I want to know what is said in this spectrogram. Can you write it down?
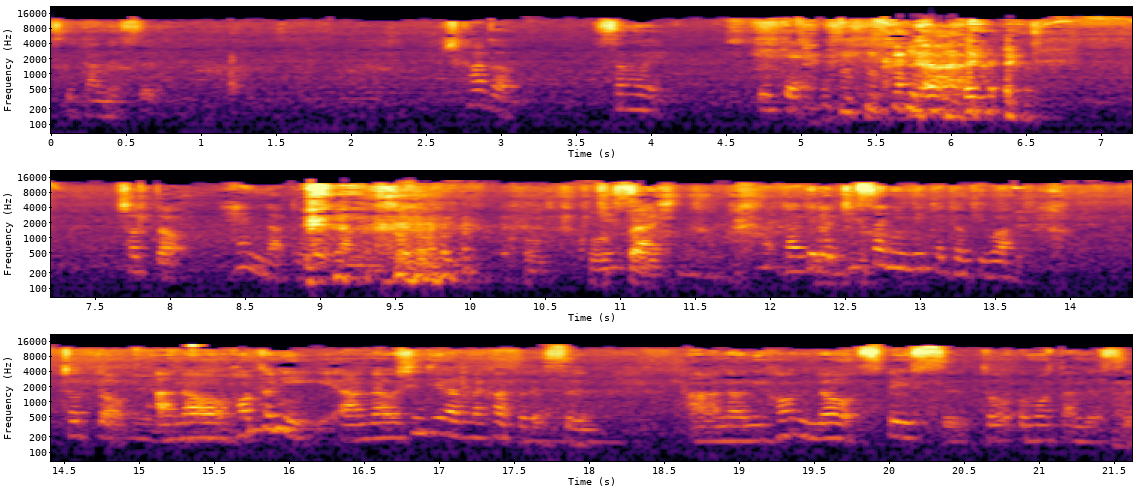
作ったんです。シカゴ寒い池。ちょっと変だと思ったんですこうしたりしてだけど実際に見た時はちょっとあの本当にあの信じられなかったです。あの日本のスペースと思ったんです、あ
